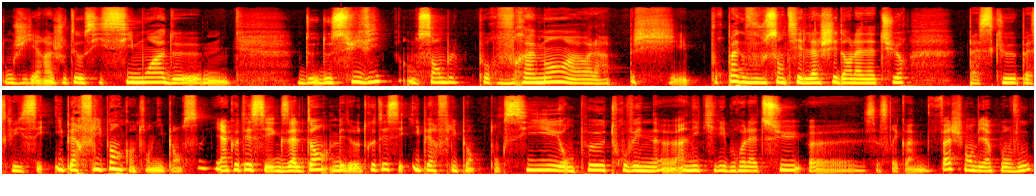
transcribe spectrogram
Donc j'y ai rajouté aussi six mois de, de, suivi ensemble pour vraiment, euh, voilà, pour pas que vous vous sentiez lâché dans la nature parce que c'est hyper flippant quand on y pense. Il y a un côté c'est exaltant, mais de l'autre côté c'est hyper flippant. Donc si on peut trouver un équilibre là-dessus, euh, ça serait quand même vachement bien pour vous.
